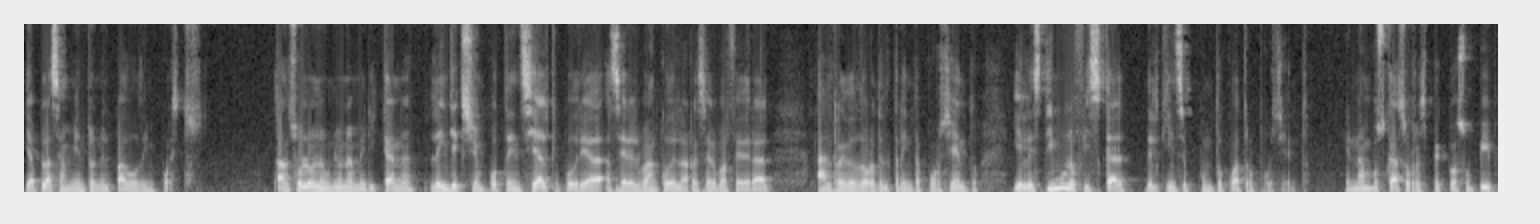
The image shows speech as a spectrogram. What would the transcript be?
y aplazamiento en el pago de impuestos. Tan solo en la Unión Americana, la inyección potencial que podría hacer el Banco de la Reserva Federal alrededor del 30% y el estímulo fiscal del 15.4%, en ambos casos respecto a su PIB.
